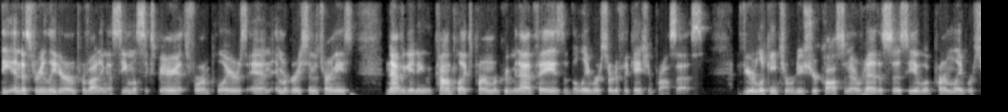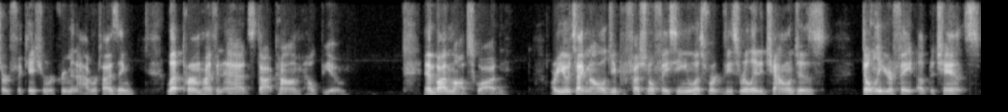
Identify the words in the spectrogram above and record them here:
the industry leader in providing a seamless experience for employers and immigration attorneys navigating the complex perm recruitment ad phase of the labor certification process. If you're looking to reduce your costs and overhead associated with perm labor certification recruitment advertising, let perm-ads.com help you. And by MobSquad. Are you a technology professional facing U.S. work visa related challenges? Don't leave your fate up to chance.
